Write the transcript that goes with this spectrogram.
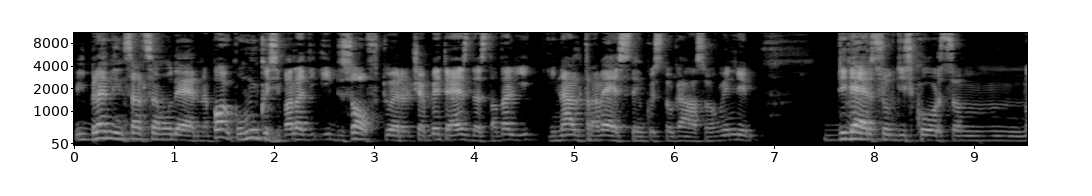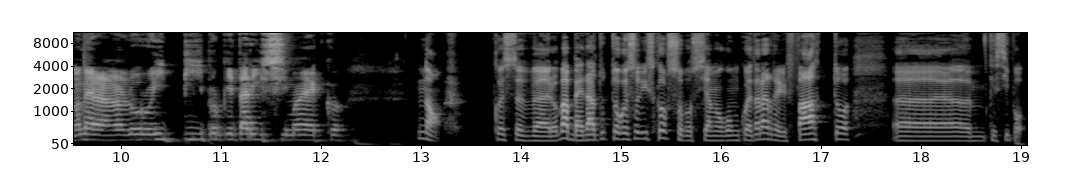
il brand in salsa moderna. Poi comunque si parla di id Software, cioè Bethesda è stata lì in altra veste in questo caso, quindi diverso il discorso, non era una loro IP proprietarissima, ecco. No, questo è vero. Vabbè, da tutto questo discorso possiamo comunque trarre il fatto ehm, che si può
